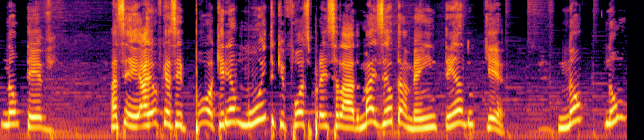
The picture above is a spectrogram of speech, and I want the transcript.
não teve. Assim, aí eu fiquei assim, pô, queria muito que fosse para esse lado, mas eu também entendo que não não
